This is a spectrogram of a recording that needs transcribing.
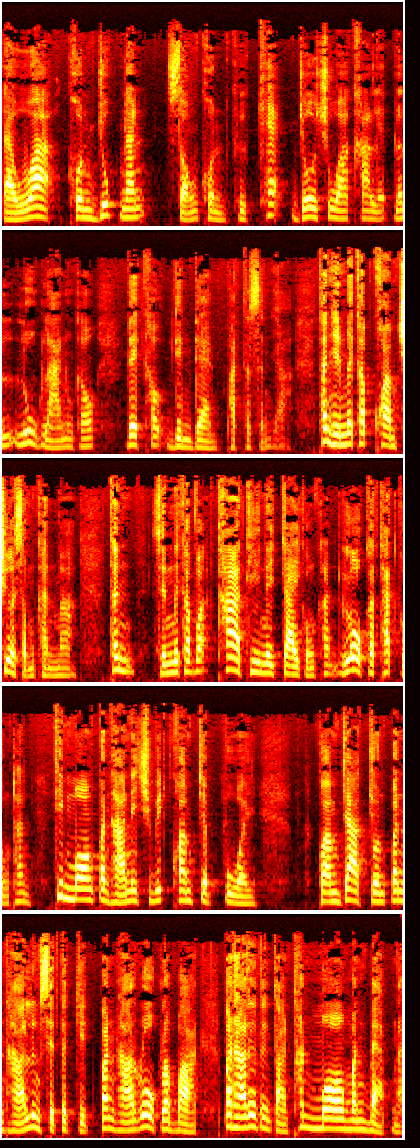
แต่ว่าคนยุคนั้น สองคนคือแค่โยชัวคาเล็บและลูกหลานของเขาได้เข้าดินแดนพันธสัญญา ท่านเห็นไหมครับความเชื่อสำคัญมาก ท่านเห็นไหมครับว่าท่าทีในใจของท่านโลกทัศน์ของท่าน ที่มองปัญหาในชีวิตความเจ็บป่วย ความยากจนปัญหาเรื่องเศรษฐกิจ ปัญหาโรคระบาดปัญหาเรื่องต่างๆ ท่านมองมันแบบไหน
